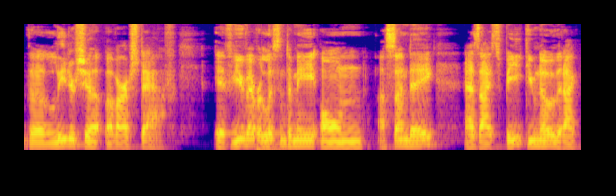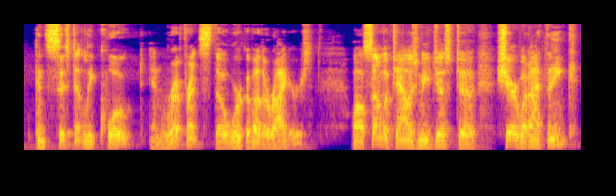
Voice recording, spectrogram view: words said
the leadership of our staff. If you've ever listened to me on a Sunday as I speak, you know that I consistently quote and reference the work of other writers. While some have challenged me just to share what I think,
